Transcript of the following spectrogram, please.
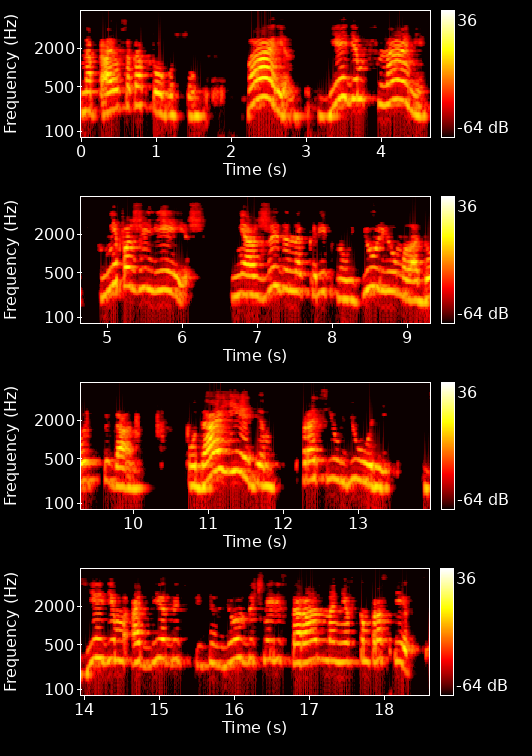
направился к автобусу. «Барин, едем с нами, не пожалеешь!» Неожиданно крикнул Юрию молодой цыган. «Куда едем?» – спросил Юрий. «Едем обедать в пятизвездочный ресторан на Невском проспекте.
